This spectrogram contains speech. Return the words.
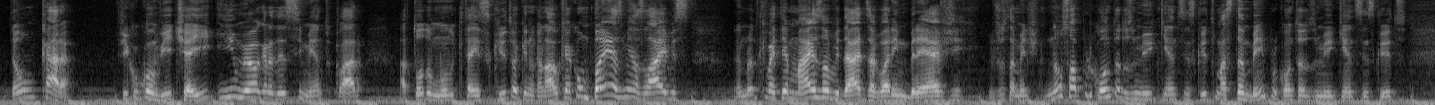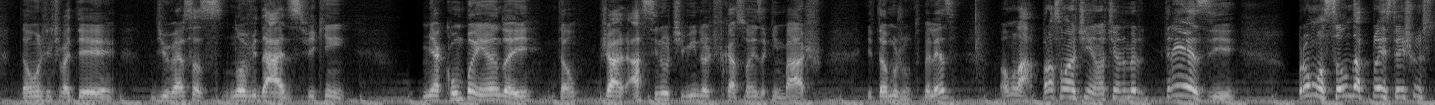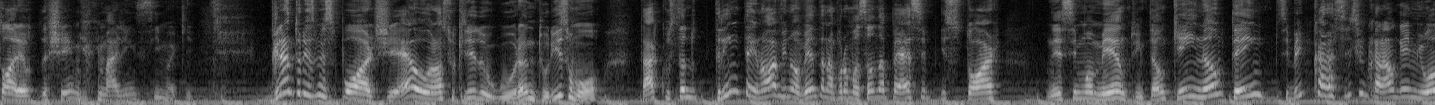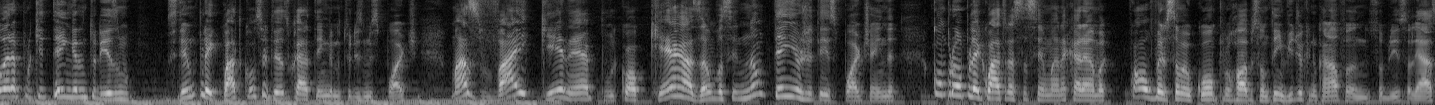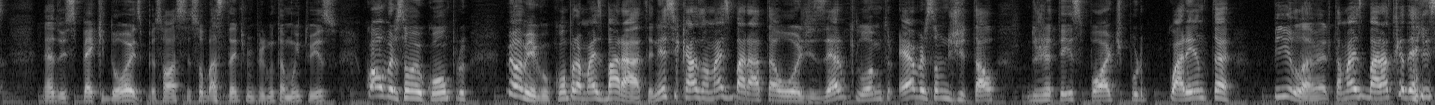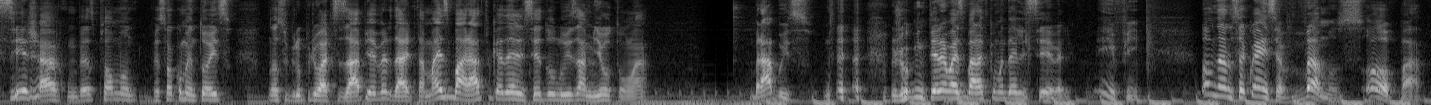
Então, cara, Fica o convite aí e o meu agradecimento, claro, a todo mundo que está inscrito aqui no canal, que acompanha as minhas lives. Lembrando que vai ter mais novidades agora em breve, justamente não só por conta dos 1.500 inscritos, mas também por conta dos 1.500 inscritos. Então a gente vai ter diversas novidades. Fiquem me acompanhando aí. Então já assina o TV de notificações aqui embaixo e tamo junto, beleza? Vamos lá, próxima notinha, notinha número 13. Promoção da PlayStation Store. Eu deixei a minha imagem em cima aqui. Gran Turismo Sport é o nosso querido Gran Turismo. Tá custando R$ 39,90 na promoção da PS Store nesse momento. Então, quem não tem, se bem que o cara assiste o canal Game Over é porque tem Gran Turismo. Se tem um Play 4, com certeza o cara tem Gran Turismo Sport. Mas vai que, né, por qualquer razão, você não tem o GT Sport ainda. Comprou o Play 4 essa semana, caramba. Qual versão eu compro, Robson? Tem vídeo aqui no canal falando sobre isso, aliás, né, do Spec 2. O pessoal acessou bastante, me pergunta muito isso. Qual versão eu compro? Meu amigo, compra a mais barata. Nesse caso, a mais barata hoje, 0km, é a versão digital do GT Sport por 40 pila, velho. Tá mais barato que a DLC já. O pessoal, o pessoal comentou isso no nosso grupo de WhatsApp e é verdade. Tá mais barato que a DLC do Luiz Hamilton lá. Brabo isso. o jogo inteiro é mais barato que uma DLC, velho. Enfim. Vamos dando sequência? Vamos! Opa!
